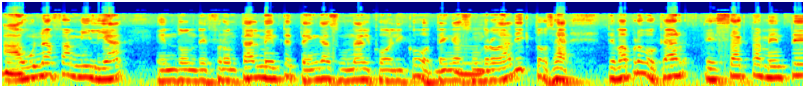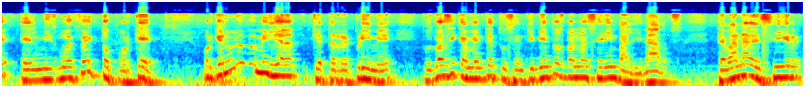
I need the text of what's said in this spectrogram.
a una familia en donde frontalmente tengas un alcohólico o tengas un drogadicto. O sea, te va a provocar exactamente el mismo efecto. ¿Por qué? Porque en una familia que te reprime, pues básicamente tus sentimientos van a ser invalidados. Te van a decir,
